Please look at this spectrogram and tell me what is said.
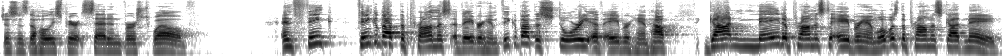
just as the Holy Spirit said in verse 12. And think, think about the promise of Abraham. Think about the story of Abraham, how God made a promise to Abraham. What was the promise God made?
